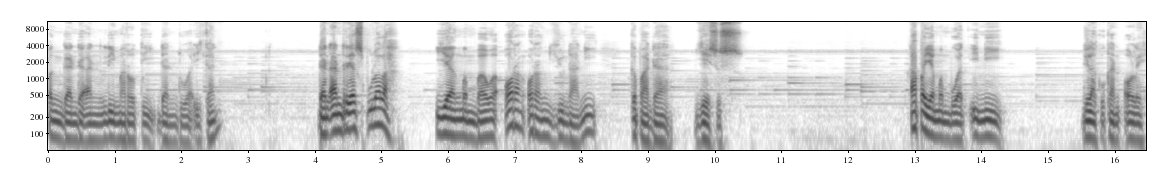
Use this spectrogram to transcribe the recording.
penggandaan lima roti dan dua ikan. Dan Andreas pula lah yang membawa orang-orang Yunani kepada Yesus. Apa yang membuat ini dilakukan oleh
